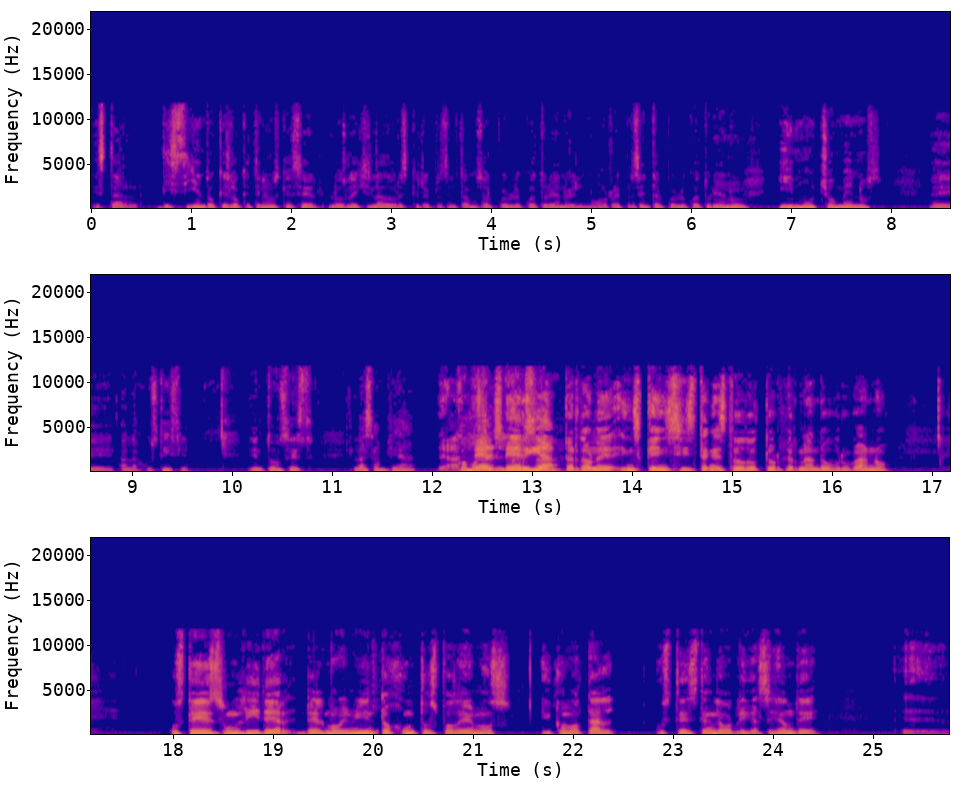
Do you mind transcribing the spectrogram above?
estar diciendo qué es lo que tenemos que hacer los legisladores que representamos al pueblo ecuatoriano. Él no representa al pueblo ecuatoriano y mucho menos eh, a la justicia. Entonces, la Asamblea... ¿cómo Le, Leería, perdone que insista en esto, doctor Fernando Urbano. Usted es un líder del movimiento Juntos Podemos y como tal, usted está en la obligación de eh,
